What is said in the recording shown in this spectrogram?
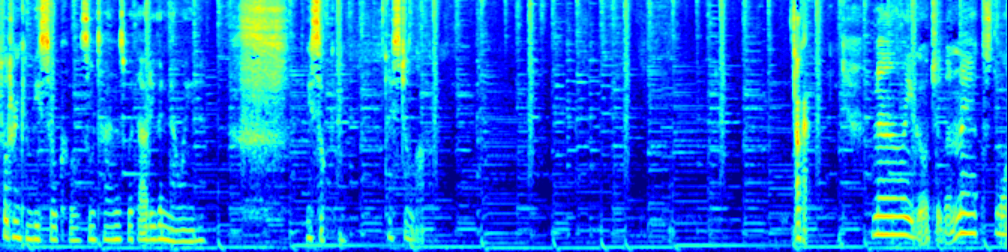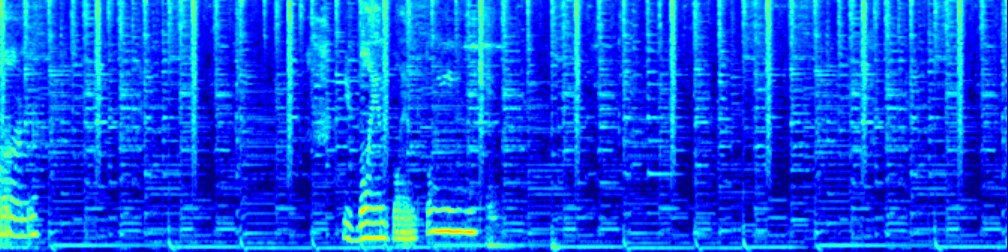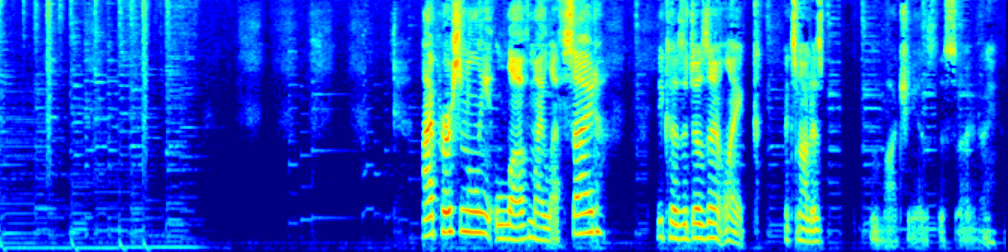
Children can be so cruel sometimes without even knowing. It's okay. I still love. Okay. Now you go to the next one. You blend, blend, blend. I personally love my left side because it doesn't like it's not as botchy as this side.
